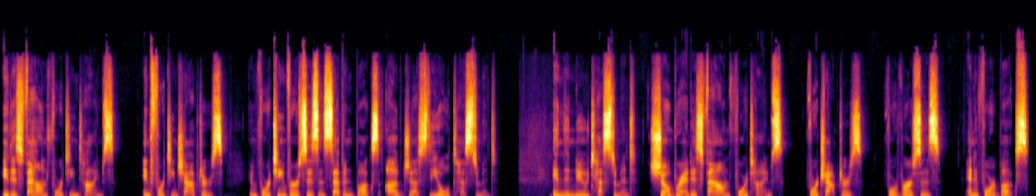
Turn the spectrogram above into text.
It is found 14 times in 14 chapters, in 14 verses, and seven books of just the Old Testament. In the New Testament, showbread is found four times, four chapters, four verses, and in four books.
